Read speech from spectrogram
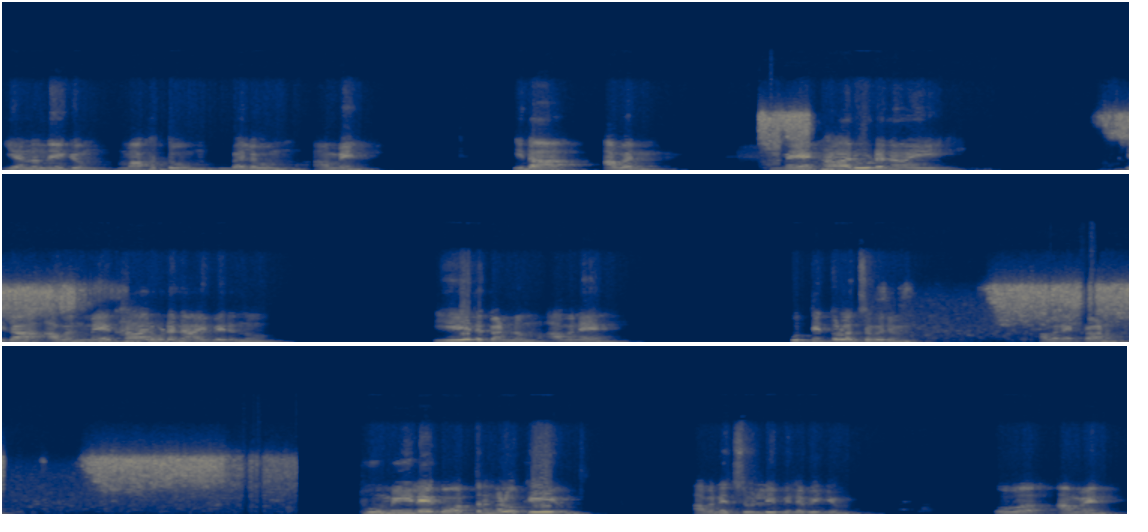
എന്നേക്കും മഹത്വവും ബലവും. അമേൻ ഇതാ അവൻ മേഘാരൂഢനായി ഇതാ അവൻ മേഘാരൂഢനായി വരുന്നു. ഏത് കണ്ണും അവനെ കുത്തിത്തുളച്ചവരും അവനെ കാണും. ഭൂമിയിലെ ഗോത്രങ്ങളൊക്കെയും അവനെ ചൊല്ലി വിലപിക്കും. ഉവ അമേൻ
